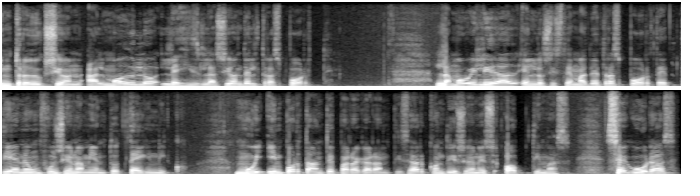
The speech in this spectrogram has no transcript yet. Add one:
Introducción al módulo Legislación del Transporte. La movilidad en los sistemas de transporte tiene un funcionamiento técnico muy importante para garantizar condiciones óptimas, seguras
